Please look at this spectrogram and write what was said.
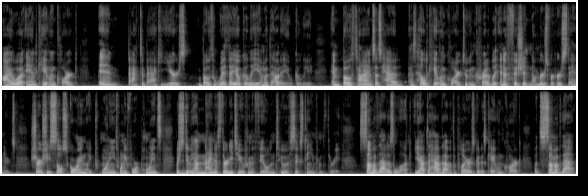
Iowa and Caitlin Clark in back-to-back years, both with Ayoka Lee and without Ayoka Lee. And both times has had has held Caitlin Clark to incredibly inefficient numbers for her standards. Sure, she's still scoring like 20, 24 points, but she's doing on 9 of 32 from the field and 2 of 16 from 3. Some of that is luck. You have to have that with a player as good as Caitlin Clark. But some of that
